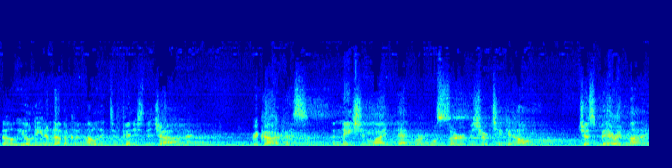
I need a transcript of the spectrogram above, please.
Though you'll need another component to finish the job. Regardless, the nationwide network will serve as your ticket home. Just bear in mind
